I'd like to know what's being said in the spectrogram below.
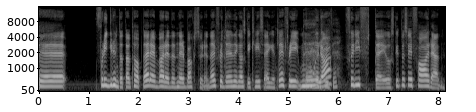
eh, fordi Grunnen til at jeg tar opp det her, er bare den der bakstorien der. For det er en ganske krise, egentlig. Fordi mora forgifter jo skulle jeg si, faren,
